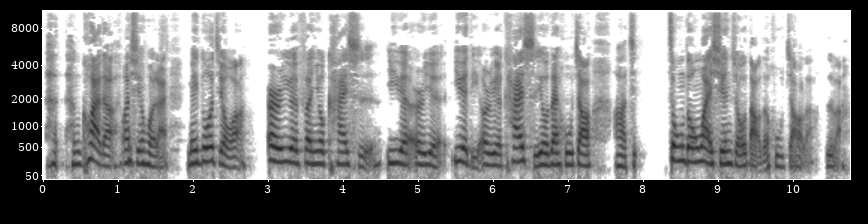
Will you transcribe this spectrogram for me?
很很快的外宣回来，没多久啊，二月份又开始，一月、二月、一月底、二月开始又在呼召啊，中东外宣走岛的呼召了，是吧？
